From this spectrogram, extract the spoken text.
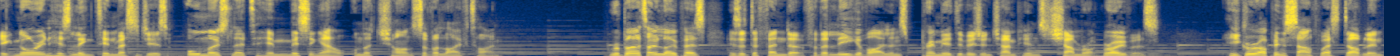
ignoring his LinkedIn messages almost led to him missing out on the chance of a lifetime. Roberto Lopez is a defender for the League of Ireland's Premier Division champions Shamrock Rovers. He grew up in southwest Dublin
